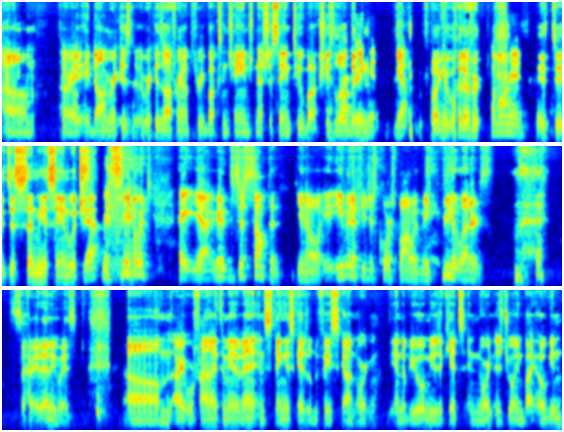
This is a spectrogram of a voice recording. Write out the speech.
um. All right, hey Dom. Rick is Rick is offering up three bucks and change. Nesh just saying two bucks. She's low bidding. Yep. Fucking whatever. Come on in. It, it, just send me a sandwich. Yeah, a sandwich. Hey, yeah, it's just something. You know, even if you just correspond with me via letters. Sorry. Anyways, um, all right, we're finally at the main event, and Sting is scheduled to face Scott Norton. The NWO music hits, and Norton is joined by Hogan,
